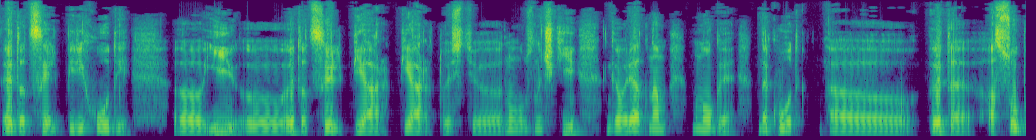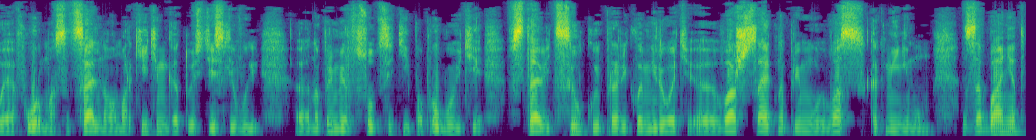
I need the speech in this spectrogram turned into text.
это цель переходы э, и это цель пиар. Пиар, то есть ну, значки говорят нам многое. Так вот, это особая форма социального маркетинга. То есть, если вы, э, например, в соцсети попробуете вставить ссылку и прорекламировать э, ваш сайт напрямую, вас как минимум забанят,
